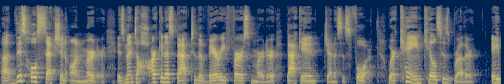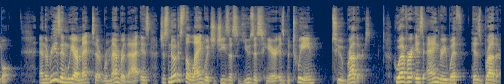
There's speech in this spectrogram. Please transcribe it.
uh, this whole section on murder is meant to hearken us back to the very first murder back in Genesis 4, where Cain kills his brother Abel. And the reason we are meant to remember that is just notice the language Jesus uses here is between two brothers. Whoever is angry with his brother,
